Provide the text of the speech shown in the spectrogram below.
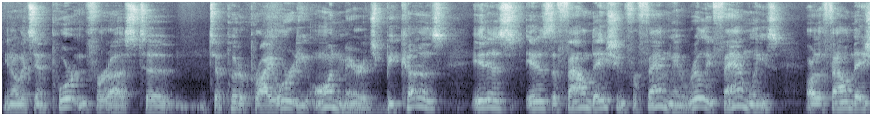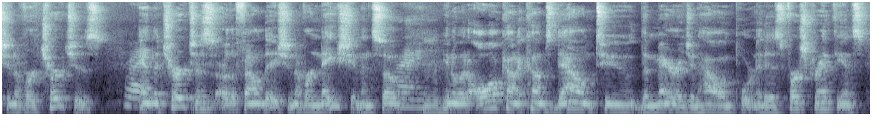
you know it's important for us to to put a priority on marriage because it is it is the foundation for family and really families are the foundation of our churches Right. and the churches are the foundation of our nation. And so Right. Hmm. you know it all kind of comes down to the marriage and how important it is. First corinthians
